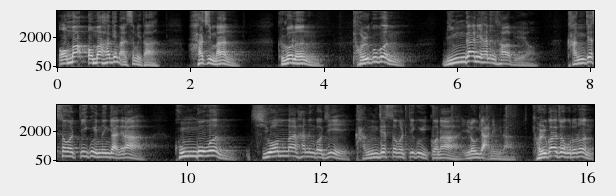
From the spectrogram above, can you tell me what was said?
어마어마하게 많습니다. 하지만 그거는 결국은 민간이 하는 사업이에요. 강제성을 띠고 있는 게 아니라 공공은 지원만 하는 거지 강제성을 띠고 있거나 이런 게 아닙니다. 결과적으로는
